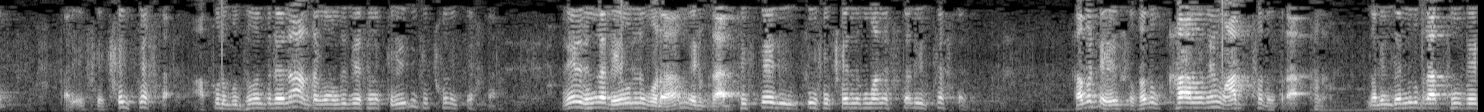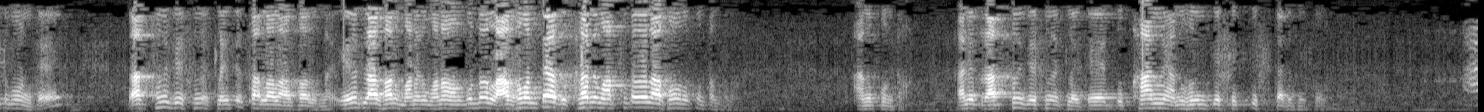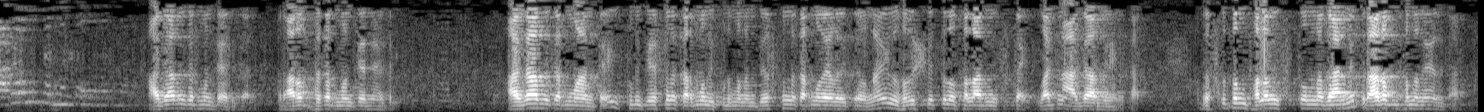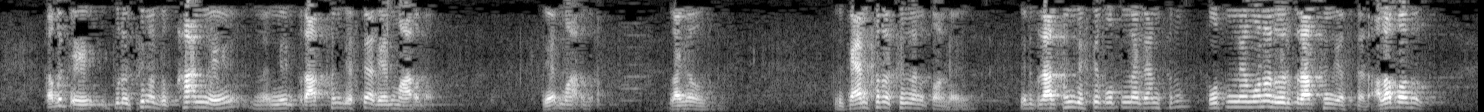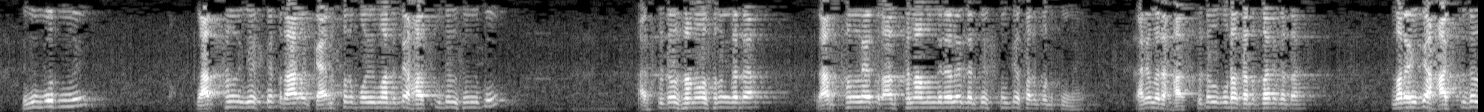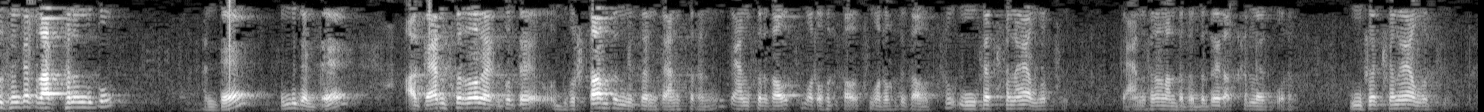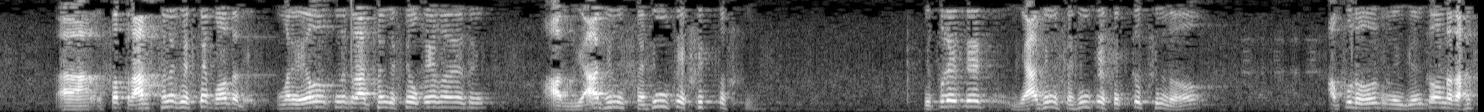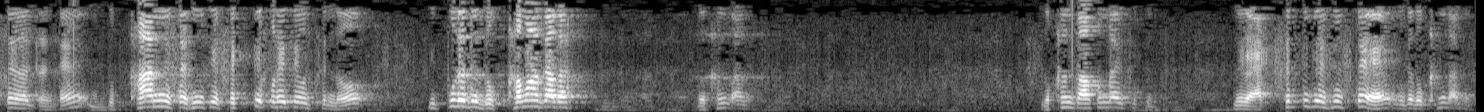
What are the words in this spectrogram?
అది శిక్ష ఇచ్చేస్తారు. అప్పుడు బుద్ధిమంతుడైనా అంతకు ముందు చేసిన క్రియకి శిక్షను ఇచ్చేస్తారు. అదేవిధంగా దేవుణ్ణి కూడా మీరు ప్రార్థిస్తే ఇచ్చి శిక్ష ఎందుకు మానేస్తాడు? ఇచ్చేస్తాడు. కాబట్టి సుఖ దుఃఖాలని మార్చదు ప్రార్థన. మరి ఇంకెందుకు ప్రార్థన చేయటము అంటే ప్రార్థన చేసినట్లయితే చాలా లాభాలు ఉన్నాయి. ఏమిటి లాభాలు? మనకు మనం అనుకుంటాం లాభం అంటే ఆ దుఃఖాన్ని మార్చడమే లాభం అనుకుంటాం మనం. అనుకుంటాం. కానీ ప్రార్థన చేసినట్లయితే దుఃఖాన్ని అనుభవించే శక్తి ఇస్తారు మీకు ఆగామి కర్మ అంటే అది కాదు. ప్రారంభ కర్మ అంటేనే అది. ఆగామి కర్మ అంటే ఇప్పుడు చేస్తున్న కర్మలు ఇప్పుడు మనం చేస్తున్న కర్మలు ఏవైతే ఉన్నాయో ఇవి భవిష్యత్తులో ఫలాన్ని ఇస్తాయి. వాటిని ఆగామి అంటారు. ప్రస్తుతం ఫలం ఇస్తున్న దాన్ని ప్రారంభమనే అంటారు. కాబట్టి ఇప్పుడు వచ్చిన దుఃఖాన్ని మీరు ప్రార్థన చేస్తే అదేం మారదు. అదేం మారదు. అలాగే ఉంటుంది. ఇప్పుడు క్యాన్సర్ వచ్చిందనుకోండి మీరు ప్రార్థన చేస్తే పోతుందా క్యాన్సర్? పోతుందేమో వీడు ప్రార్థన చేస్తాడు. అలా పోదు. ఎందుకు పోతుంది? ప్రార్థన చేస్తే క్యాన్సర్ పోయి మాత్రమే హాస్పిటల్స్ ఎందుకు? హాస్పిటల్స్ అనవసరం కదా. ప్రార్థనలే ప్రార్థనా మందిరాలే కట్టిస్తుంటే సరిపడుతుంది. కానీ మరి హాస్పిటల్ కూడా కడతారు కదా. మరి అయితే హాస్పిటల్స్ ఉంటే ప్రార్థన ఎందుకు? అంటే ఎందుకంటే ఆ క్యాన్సర్ లేకపోతే దృష్టాంతం చెప్పాను క్యాన్సర్ అని. క్యాన్సర్ కావచ్చు మరొకటి కావచ్చు మరొకటి కావచ్చు. ఇన్ఫెక్షనే అవ్వచ్చు. క్యాన్సర్ అని అంత పెద్ద పేరు అక్కర్లేకపోవడం ఇన్ఫెక్షనే అవ్వచ్చు. సో ప్రార్థన చేస్తే పోతుంది. మరి ఏమవుతుంది? ప్రార్థన చేస్తే ఉపయోగం ఏంటి ఆ వ్యాధిని సహించే శక్తి వస్తుంది. ఎప్పుడైతే వ్యాధిని సహించే శక్తి వచ్చిందో అప్పుడు మీ దీంట్లో ఉన్న రహస్యం ఏంటంటే దుఃఖాన్ని సహించే శక్తి ఎప్పుడైతే వచ్చిందో ఇప్పుడు అది దుఃఖమా కాదా? దుఃఖం కాదు. దుఃఖం కాకుండా అయిపోతుంది. మీరు యాక్సెప్ట్ చేసేస్తే ఇంకా దుఃఖం కాదు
